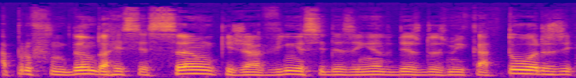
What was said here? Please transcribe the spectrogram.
aprofundando a recessão que já vinha se desenhando desde 2014,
